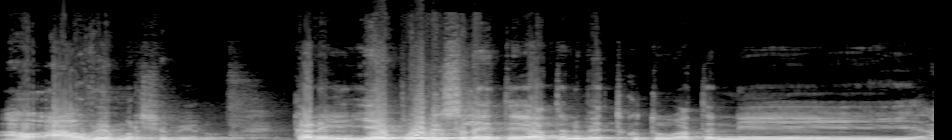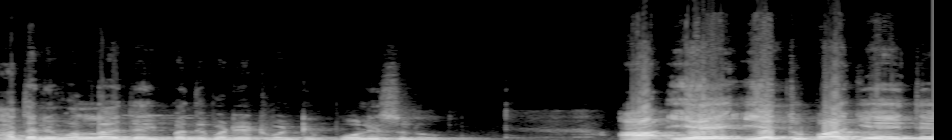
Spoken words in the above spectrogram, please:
ఆ- ఆ విమర్శ వేరు. కానీ ఏ పోలీసులు అయితే అతన్ని వెతుకుతూ అతన్ని అతని వల్ల ఇబ్బంది పడేటువంటి పోలీసులు ఆ ఏ ఏ తుపాకీ అయితే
